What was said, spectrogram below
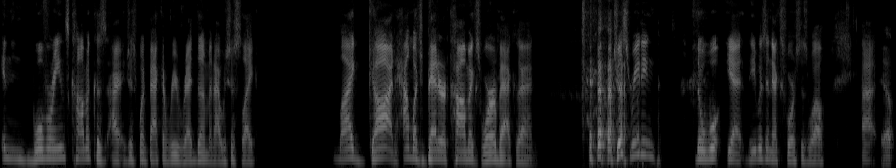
in Wolverine's comic, because I just went back and reread them, and I was just like, my God, how much better comics were back then. just reading the yeah, he was in X Force as well. Uh, yep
